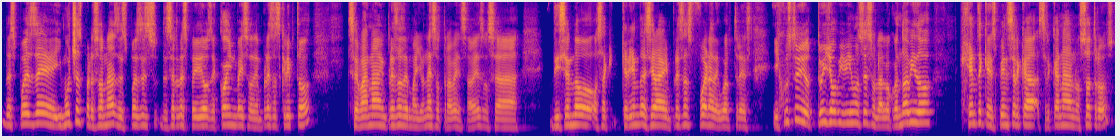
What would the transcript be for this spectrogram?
después de, y muchas personas, después de, ser despedidos de Coinbase o de empresas cripto, se van a empresas de mayonesa otra vez, ¿sabes? O sea, diciendo, o sea, queriendo decir a empresas fuera de Web3. Y justo tú y yo vivimos eso, Lalo. Cuando ha habido gente que despiden cerca, cercana a nosotros,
